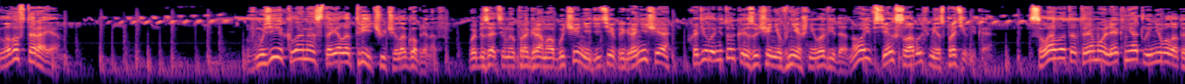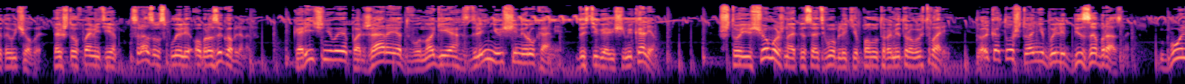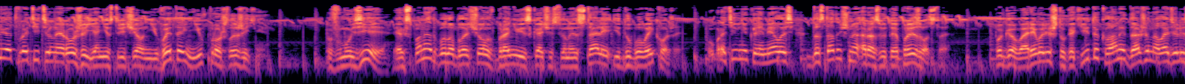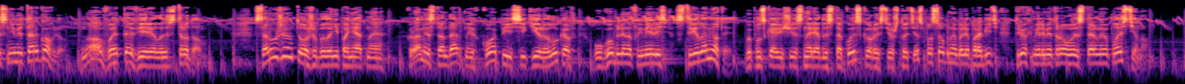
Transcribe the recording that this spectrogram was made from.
Глава вторая. В музее клана стояло три чучела гоблинов. В обязательную программу обучения детей приграничья входило не только изучение внешнего вида, но и всех слабых мест противника. Слава тотему Лек не отлынивал от этой учебы, так что в памяти сразу всплыли образы гоблинов. Коричневые, поджарые, двуногие, с длиннющими руками, достигающими колен. Что еще можно описать в облике полутораметровых тварей? Только то, что они были безобразны. Более отвратительной рожи я не встречал ни в этой, ни в прошлой жизни. В музее экспонат был облачен в броню из качественной стали и дубовой кожи. У противника имелось достаточно развитое производство. Поговаривали, что какие-то кланы даже наладили с ними торговлю, но в это верилось с трудом. С оружием тоже было непонятное. Кроме стандартных копий, секир и луков, у гоблинов имелись стрелометы, выпускающие снаряды с такой скоростью, что те способны были пробить трехмиллиметровую стальную пластину.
